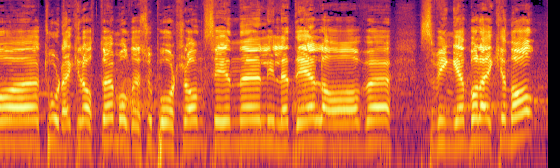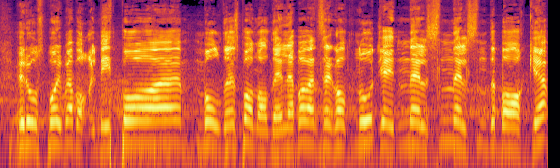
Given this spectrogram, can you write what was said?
eh, Tornekrattet. Molde-supporterne sin eh, lille del av eh, svingen på Lerkendal. Rosenborg med ball midt på eh, Moldes banehalvdel på venstrekanten nå. Jaden Nelson, Nelson tilbake.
